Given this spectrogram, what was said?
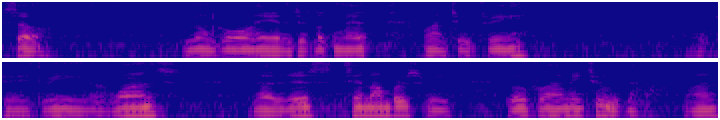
so we're to go on ahead and just look them at it. One, two, three. Okay, three uh, ones. Now that is 10 numbers, we look for how many twos now. One,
